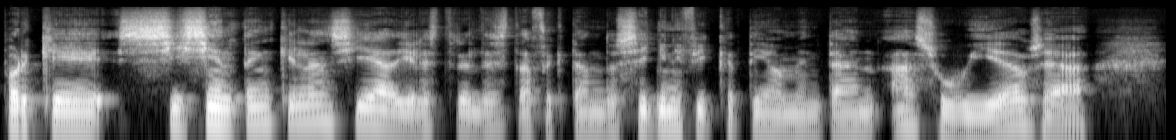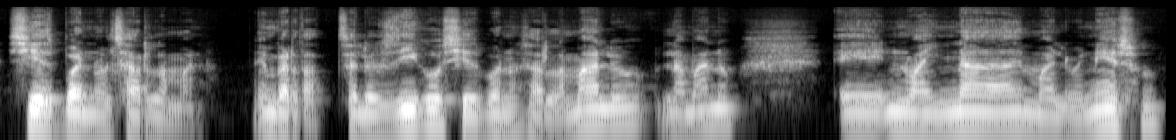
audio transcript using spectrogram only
porque si sienten que la ansiedad y el estrés les está afectando significativamente a, su vida, o sea, si es bueno alzar la mano. En verdad, se los digo, si es bueno alzar la mano, eh, no hay nada de malo en eso,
